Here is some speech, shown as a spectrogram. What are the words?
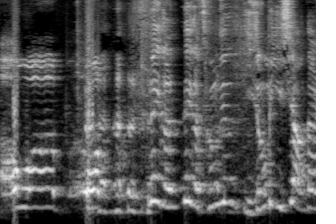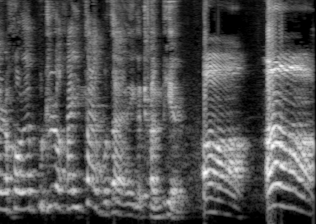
哦，我我 那个那个曾经已经立项，但是后来不知道还在不在那个产品。啊啊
